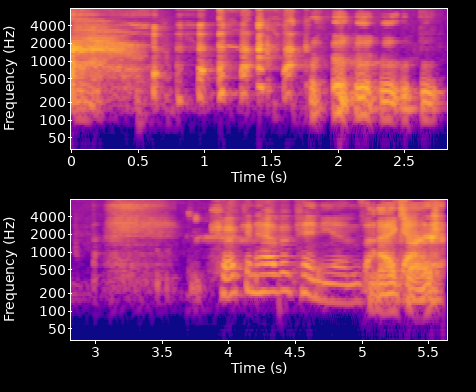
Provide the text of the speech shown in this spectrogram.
cook and have opinions i That's got right.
